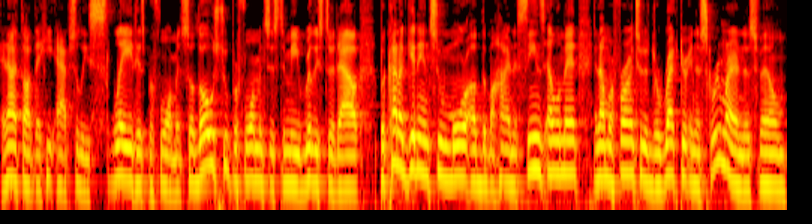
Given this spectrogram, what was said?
and i thought that he absolutely slayed his performance. So those two performances to me really stood out. But kind of get into more of the behind the scenes element and i'm referring to the director and the screenwriter in this film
